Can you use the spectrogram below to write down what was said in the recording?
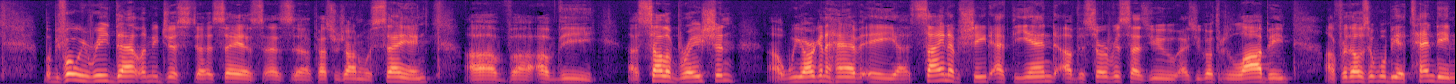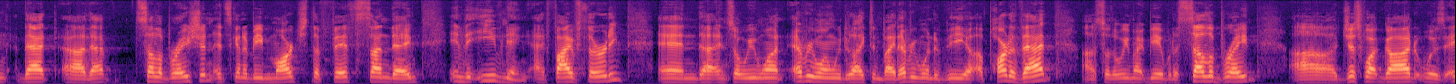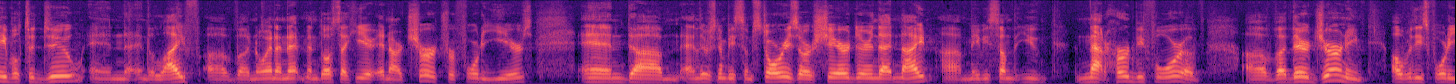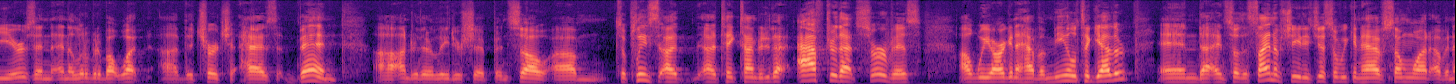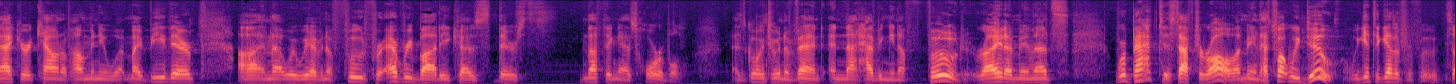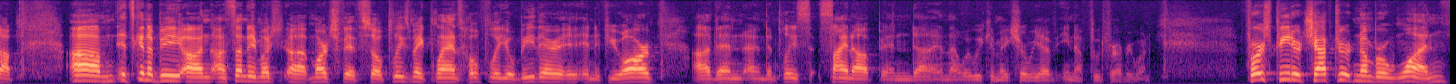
But before we read that, let me just uh, say, as, as uh, Pastor John was saying, of, uh, of the uh, celebration, uh, we are going to have a uh, sign-up sheet at the end of the service as you as you go through the lobby. for those that will be attending that that celebration, it's going to be March the fifth, Sunday in the evening at 5:30 and uh, and so we want everyone. We'd like to invite everyone to be a, a part of that uh, so that we might be able to celebrate uh, just what God was able to do in, in the life of uh, Noena Net Mendoza here in our church for 40 years. And, um, and there's going to be some stories that are shared during that night, uh, maybe some that you've not heard before of, of uh, their journey over these 40 years and, and a little bit about what uh, the church has been. Uh, under their leadership. And so, um, so please uh, uh, take time to do that. After that service, uh, we are going to have a meal together. And, uh, and so the sign up sheet is just so we can have somewhat of an accurate count of how many what might be there. Uh, and that way we have enough food for everybody because there's nothing as horrible as going to an event and not having enough food, right? I mean, that's, we're Baptist after all. I mean, that's what we do. We get together for food. So um, it's going to be on, on Sunday, March, uh, March 5th. So please make plans. Hopefully you'll be there. And if you are, uh, then and then please sign up, and uh, and that way we can make sure we have enough food for everyone. First Peter chapter number one,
